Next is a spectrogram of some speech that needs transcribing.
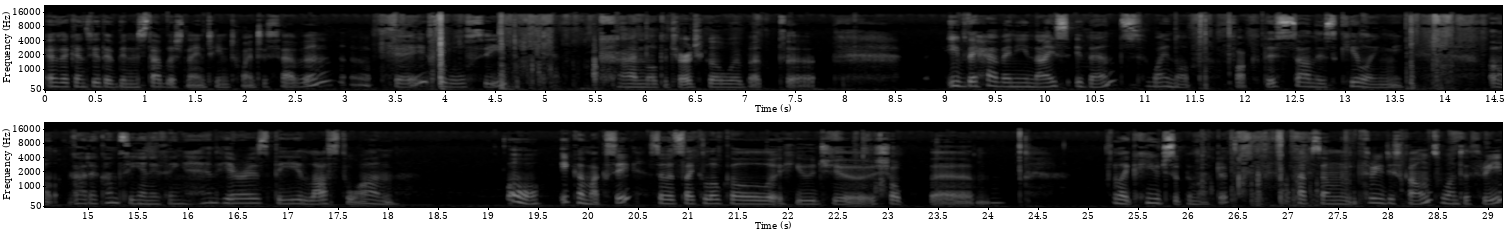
as I can see, they've been established 1927. Okay, so we'll see. I'm not a churchgoer, but uh, if they have any nice events, why not? Fuck, this sun is killing me. Oh god, I can't see anything. And here is the last one. Oh, Ica Maxi. So it's like local huge uh, shop, um, like huge supermarket. Have some three discounts, one to three.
